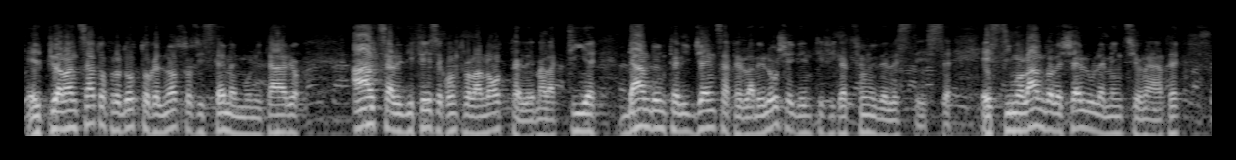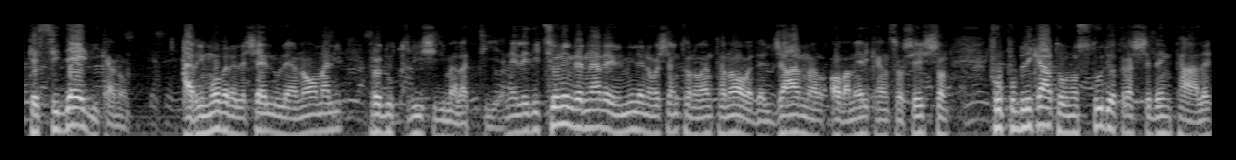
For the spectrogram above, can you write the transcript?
è il più avanzato prodotto che il nostro sistema immunitario alza le difese contro la lotta e le malattie, dando intelligenza per la veloce identificazione delle stesse e stimolando le cellule menzionate che si dedicano a rimuovere le cellule anomali produttrici di malattie. Nell'edizione invernale del 1999 del Journal of American Association fu pubblicato uno studio trascendentale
